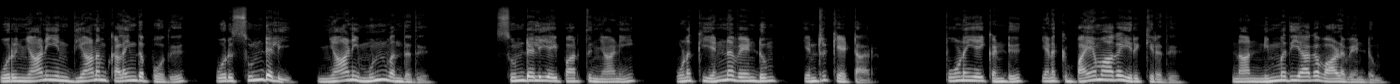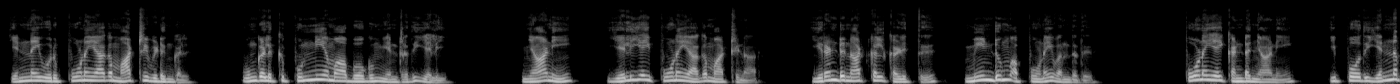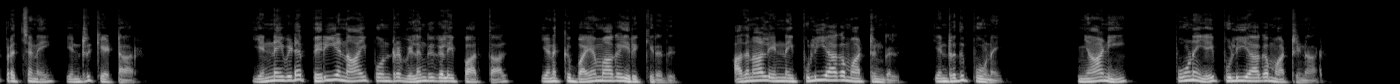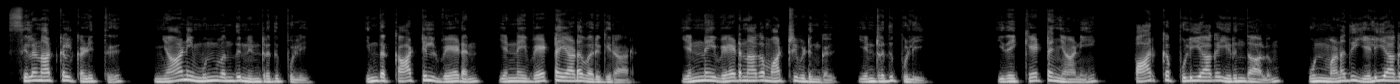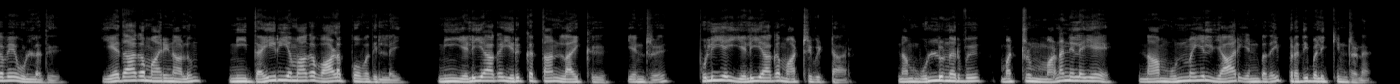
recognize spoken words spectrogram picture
ஒரு ஞானியின் தியானம் கலைந்தபோது ஒரு சுண்டெலி ஞானி முன் வந்தது. சுண்டலியை பார்த்து ஞானி உனக்கு என்ன வேண்டும்? என்று கேட்டார். பூனையைக் கண்டு எனக்கு பயமாக இருக்கிறது. நான் நிம்மதியாக வாழ வேண்டும். என்னை ஒரு பூனையாக மாற்றிவிடுங்கள். உங்களுக்கு புண்ணியமா போகும் என்றது எலி. ஞானி எலியை பூனையாக மாற்றினார். இரண்டு நாட்கள் கழித்து மீண்டும் அப்பூனை வந்தது. பூனையைக் கண்ட ஞானி இப்போது என்ன பிரச்சனை? என்று கேட்டார். என்னை விட பெரிய நாய் போன்ற விலங்குகளைப் பார்த்தால் எனக்கு பயமாக இருக்கிறது. அதனால் என்னை புலியாக மாற்றுங்கள் என்றது பூனை. ஞானி பூனையை புலியாக மாற்றினார். சில நாட்கள் கழித்து ஞானி முன்வந்து நின்றது புலி. இந்த காட்டில் வேடன் என்னை வேட்டையாட வருகிறார். என்னை வேடனாக மாற்றிவிடுங்கள் என்றது புலி. இதைக் கேட்ட ஞானி பார்க்க புலியாக இருந்தாலும் உன் மனது எலியாகவே உள்ளது. ஏதாக மாறினாலும் நீ தைரியமாக வாழப்போவதில்லை நீ எலியாக இருக்கத்தான் லாய்க்கு என்று புலியை எலியாக மாற்றிவிட்டார். நம் உள்ளுணர்வு மற்றும் மனநிலையே நாம் உண்மையில் யார் என்பதை பிரதிபலிக்கின்றன.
